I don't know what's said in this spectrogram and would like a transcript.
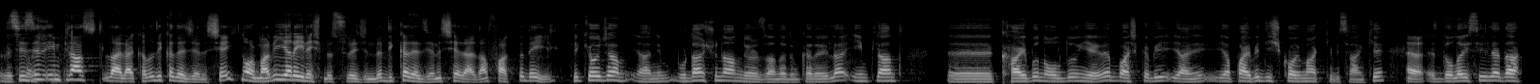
Evet, sizin başlıyor. implantla alakalı dikkat edeceğiniz şey normal bir yara iyileşmesi sürecinde dikkat edeceğiniz şeylerden farklı değil. Peki hocam yani buradan şunu anlıyoruz anladığım kadarıyla. implant e, kaybın olduğu yere başka bir yani yapay bir diş koymak gibi sanki. Evet. E, Dolayısıyla da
